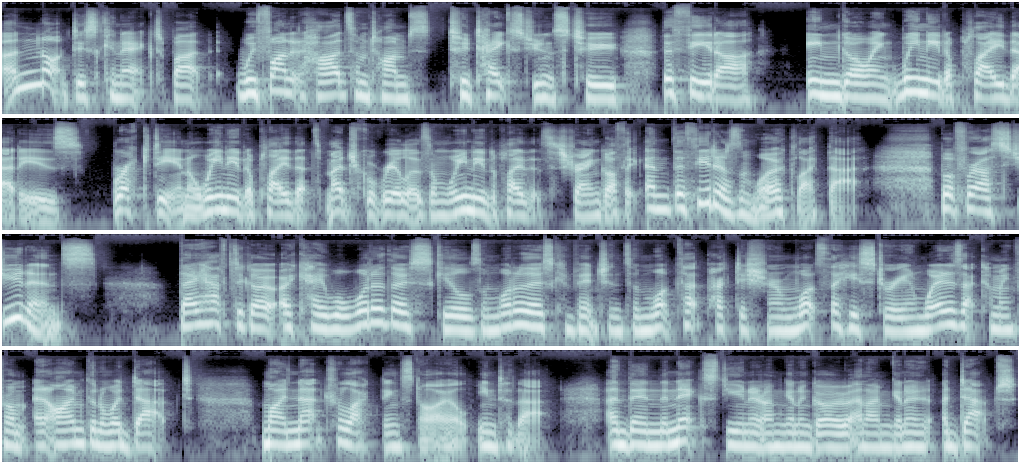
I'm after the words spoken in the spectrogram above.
uh, not disconnect, but we find it hard sometimes to take students to the theatre in going, we need a play that is Brechtian, or we need a play that's magical realism, we need a play that's Australian Gothic. And the theatre doesn't work like that. But for our students, they have to go, okay, well, what are those skills and what are those conventions and what's that practitioner and what's the history and where does that coming from? And I'm going to adapt my natural acting style into that. And then the next unit, I'm going to go and I'm going to adapt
